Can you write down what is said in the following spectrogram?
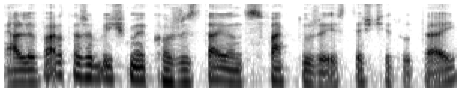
ale warto, żebyśmy korzystając z faktu, że jesteście tutaj,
